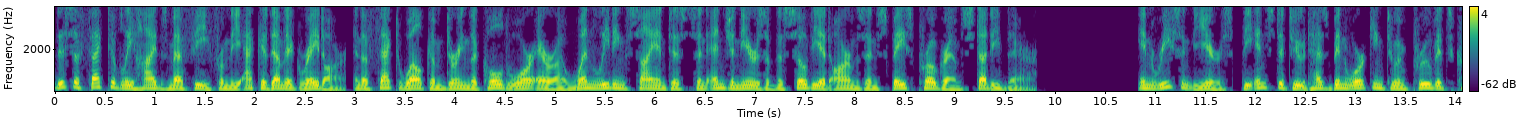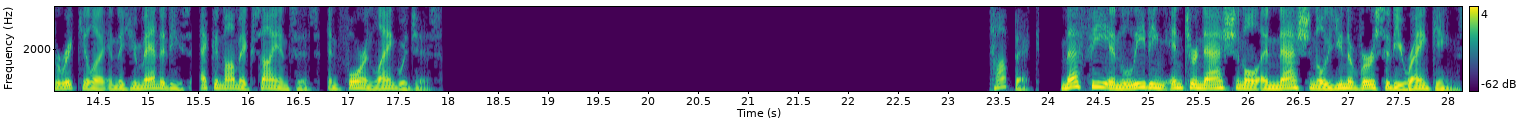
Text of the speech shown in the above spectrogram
This effectively hides MEPhI from the academic radar, an effect welcome during the Cold War era when leading scientists and engineers of the Soviet arms and space programs studied there. In recent years, the institute has been working to improve its curricula in the humanities, economic sciences, and foreign languages. MEPhI in leading international and national university rankings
